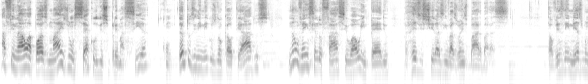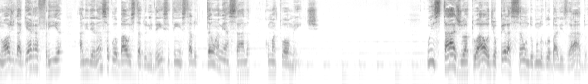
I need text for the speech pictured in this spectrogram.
Afinal, após mais de um século de supremacia, com tantos inimigos nocauteados, não vem sendo fácil ao Império resistir às invasões bárbaras. Talvez nem mesmo no auge da Guerra Fria a liderança global estadunidense tenha estado tão ameaçada como atualmente. O estágio atual de operação do mundo globalizado,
